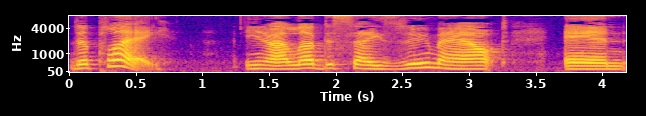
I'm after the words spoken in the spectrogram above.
the play. You know, I love to say zoom out and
